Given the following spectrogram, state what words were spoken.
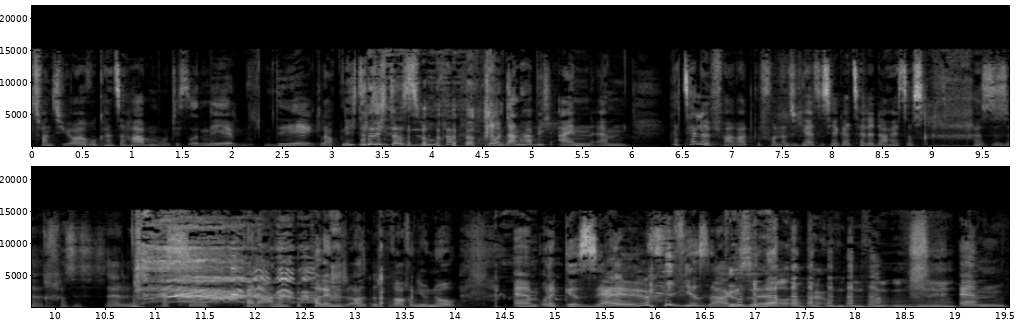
20 Euro kannst du haben. Und ich so, nee, nee, glaub nicht, dass ich das suche. so, und dann habe ich ein ähm, Gazelle-Fahrrad gefunden. Also hier heißt es ja Gazelle, da heißt das Gazelle. Keine Ahnung, holländisch ausgesprochen, you know. Ähm, oder Gesell, wie wir sagen. Gesell, okay. mhm, mhm, mhm. Ähm,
